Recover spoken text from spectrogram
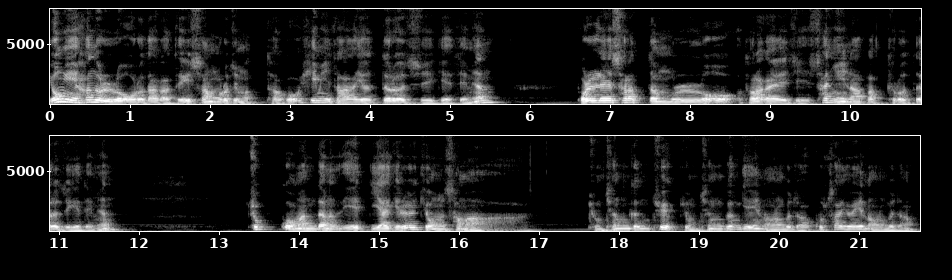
용이 하늘로 오르다가 더 이상 오르지 못하고 힘이 다하여 떨어지게 되면 본래 살았던 물로 돌아가야지 산이나 밭으로 떨어지게 되면 죽고 만다는 옛 이야기를 교훈 삼아 중천근 주역 중천근기에 나오는 거죠. 구사효에 나오는 거죠.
